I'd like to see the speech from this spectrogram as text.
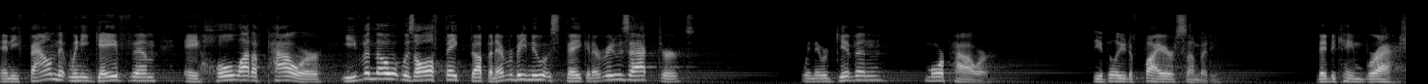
And he found that when he gave them a whole lot of power, even though it was all faked up and everybody knew it was fake and everybody was actors, when they were given more power, the ability to fire somebody, they became brash,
